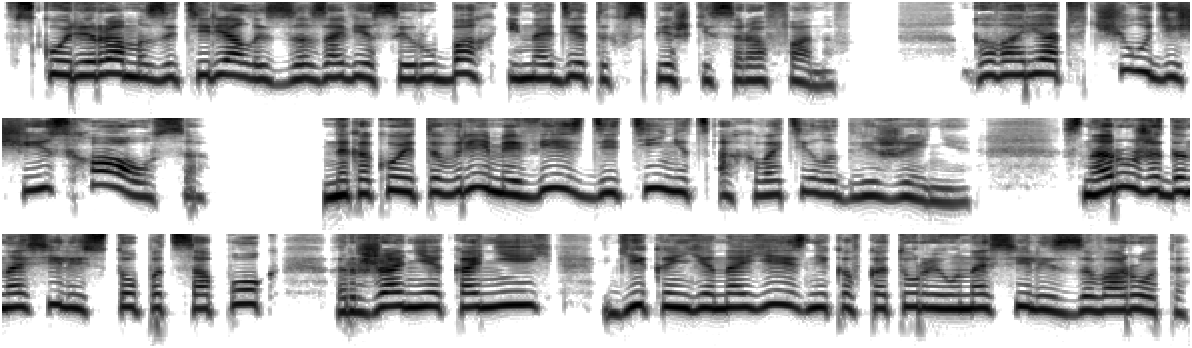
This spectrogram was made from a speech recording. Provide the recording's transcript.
Вскоре рама затерялась за завесой рубах и надетых в спешке сарафанов. «Говорят, в чудище из хаоса!» На какое-то время весь детинец охватило движение. Снаружи доносились топот сапог, ржание коней, гиканье наездников, которые уносились за ворота.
